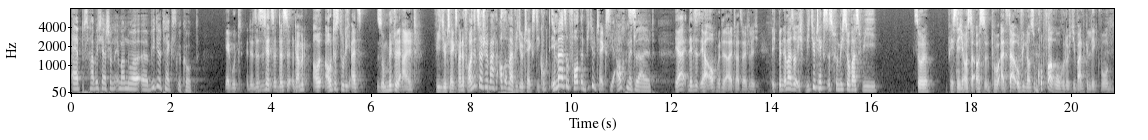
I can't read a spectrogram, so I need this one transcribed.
Apps habe ich ja schon immer nur äh, Videotext geguckt. ja gut, das ist jetzt, das, damit outest du dich als so mittelalt. Videotext. Meine Freundin zum Beispiel macht auch immer Videotext. Die guckt immer sofort in Videotext. Die auch mittelalt. Ja, das ist ja auch mittelalt tatsächlich. Ich bin immer so, ich, Videotext ist für mich sowas wie, so, weiß nicht, aus aus, als da irgendwie noch so Kupferrohre durch die Wand gelegt wurden.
